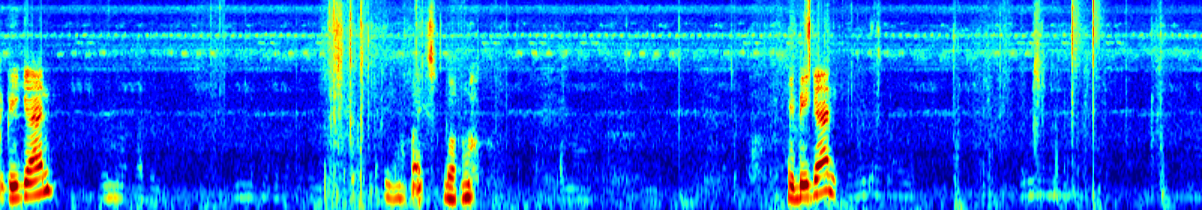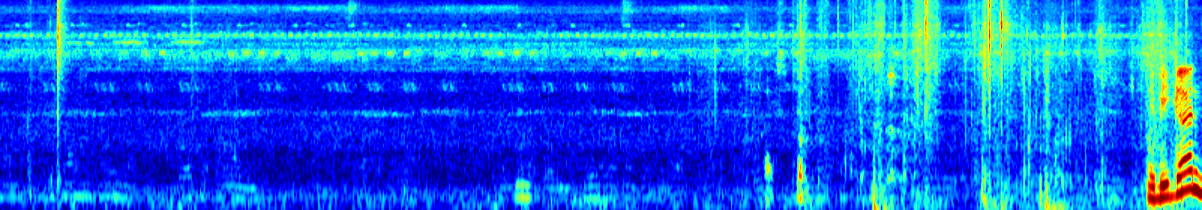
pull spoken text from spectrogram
Kaibigan? Maka-explore no? Kaibigan? Kaibigan?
